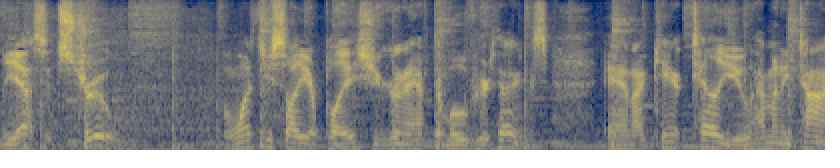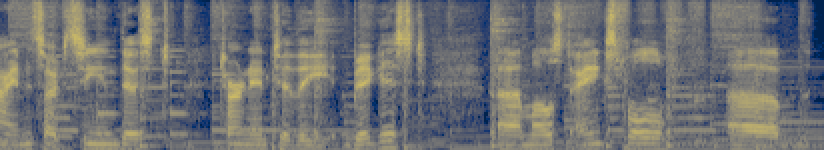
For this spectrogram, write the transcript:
Yes, it's true. Once you sell your place, you're going to have to move your things. And I can't tell you how many times I've seen this turn into the biggest, uh, most angstful, uh,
